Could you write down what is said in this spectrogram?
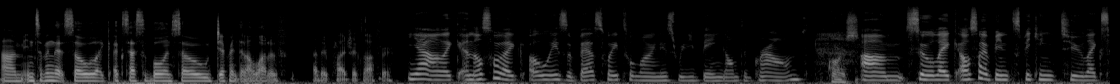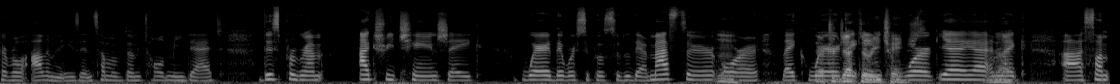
right. um, in something that's so like accessible and so different than a lot of other projects offer. Yeah, like and also like always the best way to learn is really being on the ground. Of course. Um, so like also I've been speaking to like several alumni, and some of them told me that this program actually changed like where they were supposed to do their master mm. or like where they aim to work. Yeah, yeah, and right. like uh, some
